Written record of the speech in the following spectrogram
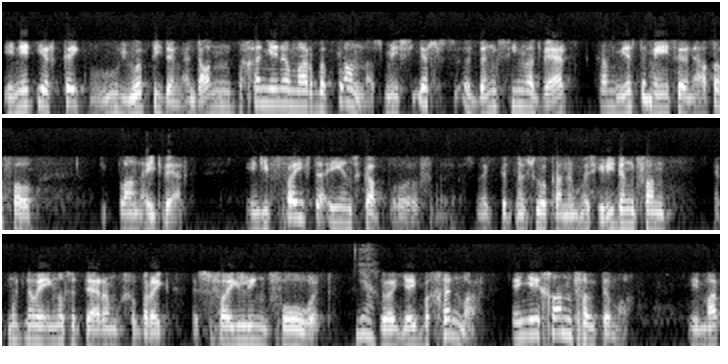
En net eers kyk hoe loop die ding en dan begin jy nou maar beplan. As mens eers 'n ding sien wat werk, kan meeste mense in elk geval die plan uitwerk. En die vyfde eienskap of as ek dit nou so kan noem, is hierdie ding van ek moet nou 'n Engelse term gebruik, is failing forward. Ja. So jy begin maar en jy gaan foute maak. En maar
